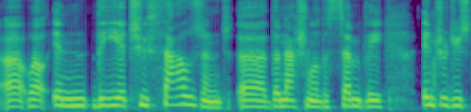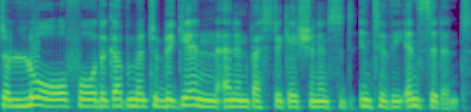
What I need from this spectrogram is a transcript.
Uh, well, in the year 2000, uh, the National Assembly introduced a law for the government to begin an investigation into the incident.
